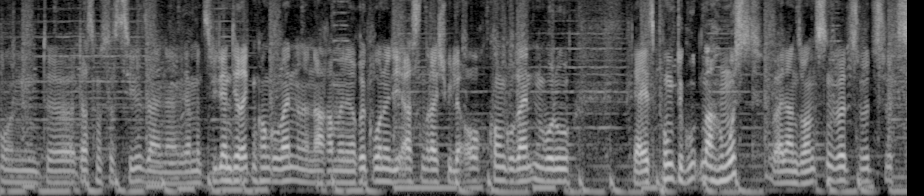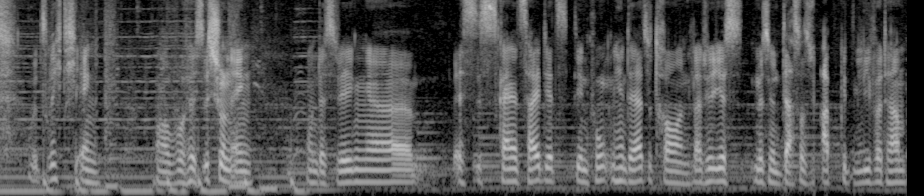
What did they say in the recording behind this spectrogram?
Und äh, das muss das Ziel sein. Ne? Wir haben jetzt wieder einen direkten Konkurrenten danach haben wir in der Rückrunde die ersten drei Spiele auch Konkurrenten, wo du ja, jetzt Punkte gut machen musst, weil ansonsten wird es wird's, wird's, wird's richtig eng. Obwohl es ist schon eng. Und deswegen, äh, es ist keine Zeit, jetzt den Punkten hinterher zu trauern. Natürlich ist, müssen wir das, was wir abgeliefert haben,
